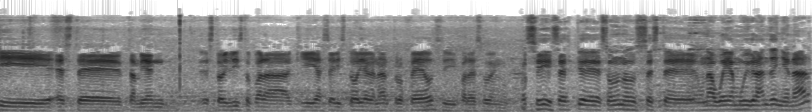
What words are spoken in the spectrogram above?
y este, también estoy listo para aquí hacer historia, ganar trofeos y para eso vengo. Sí, sé que son unos, este, una huella muy grande en llenar,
